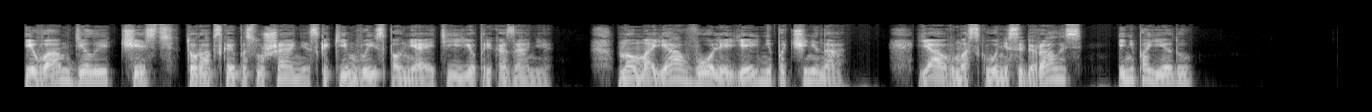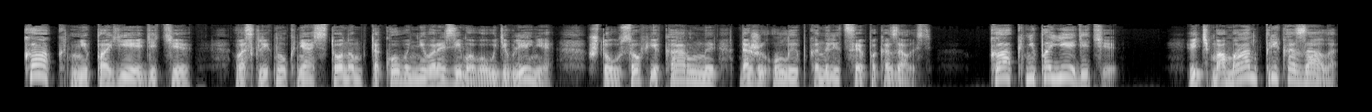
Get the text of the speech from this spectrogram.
и вам делает честь то рабское послушание, с каким вы исполняете ее приказания но моя воля ей не подчинена. Я в Москву не собиралась и не поеду. «Как не поедете?» — воскликнул князь тоном такого невыразимого удивления, что у Софьи Карловны даже улыбка на лице показалась. «Как не поедете? Ведь маман приказала.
